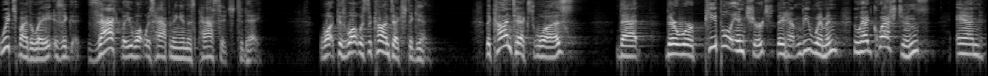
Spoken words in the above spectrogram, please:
Which, by the way, is exactly what was happening in this passage today. What, because what was the context again? The context was that there were people in church, they happened to be women, who had questions. And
